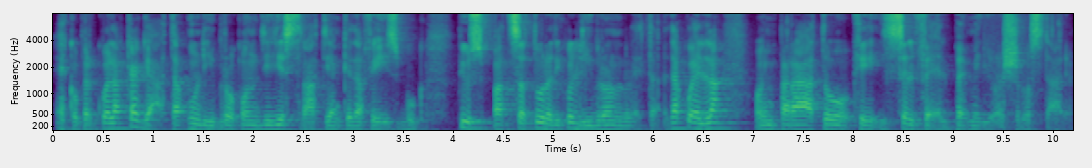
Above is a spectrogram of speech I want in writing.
Ecco, per quella cagata un libro con degli estratti anche da Facebook. Più spazzatura di quel libro non l'ho letta. Da quella ho imparato che il self-help è meglio lasciarlo stare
